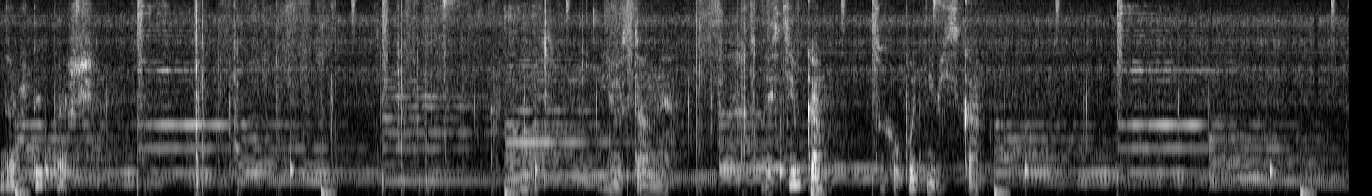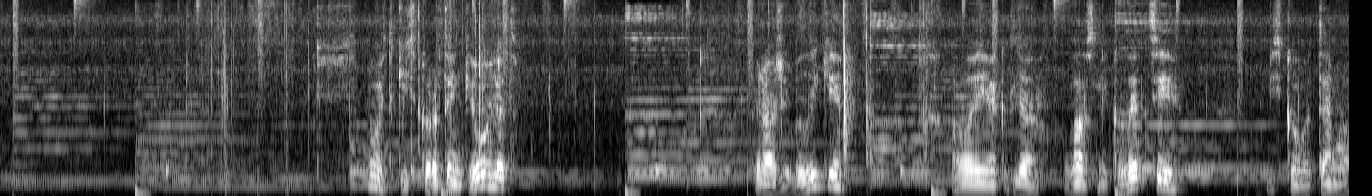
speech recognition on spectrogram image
Завжди перші. І остання листівка сухопутні війська. Ось такий коротенький огляд. Тиражі великі, але як для власної колекції військова тема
